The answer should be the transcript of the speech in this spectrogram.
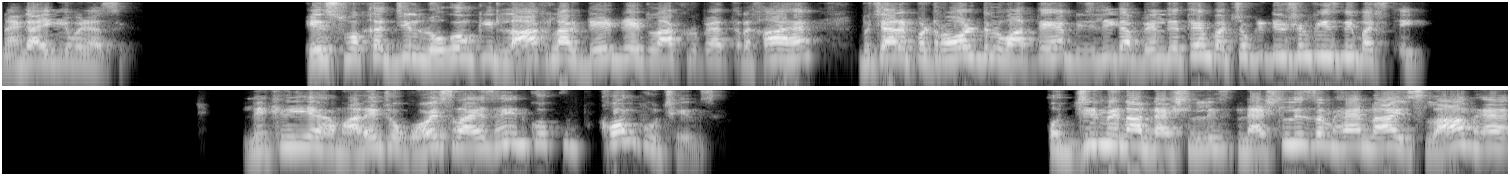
महँगाई की वजह से। इस वक्त जिन लोगों की लाख लाख, डेढ़ डेढ़ लाख रुपया तनख्वाह है, बेचारे पेट्रोल डलवाते हैं, बिजली का बिल देते हैं, बच्चों की ट्यूशन फ़ीस नहीं बचती। लेकिन ये हमारे जो वॉइस राइज हैं इनको कौन पूछे इनसे? और जिनमें ना नेशनलिज्म नेशनलिज्म है ना इस्लाम है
